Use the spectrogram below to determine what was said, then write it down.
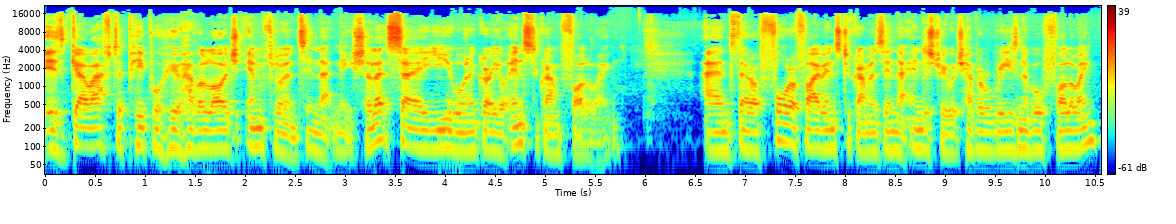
is go after people who have a large influence in that niche. So let's say you want to grow your Instagram following and there are four or five Instagrammers in that industry which have a reasonable following.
